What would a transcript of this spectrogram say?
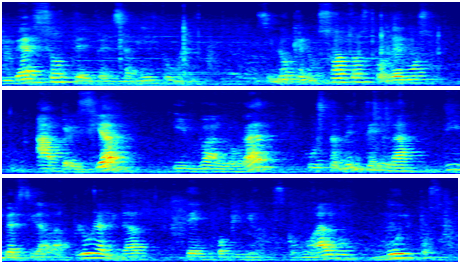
universo del pensamiento humano, sino que nosotros podemos apreciar y valorar justamente la diversidad, la pluralidad de opiniones, como algo muy positivo.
